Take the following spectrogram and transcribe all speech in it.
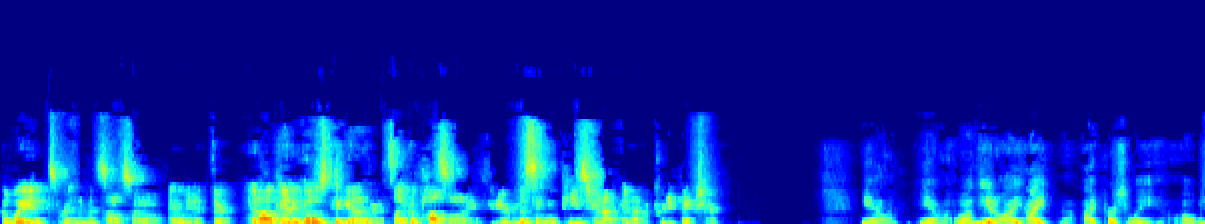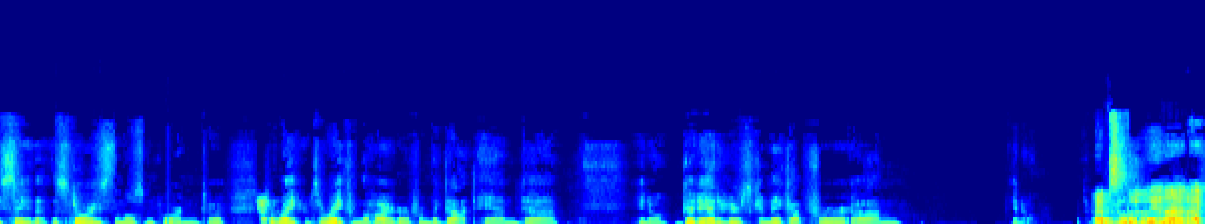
the way it's written is also, I mean, it, it all kind of goes together. It's like a puzzle. If you're missing a piece, you're not going to have a pretty picture. Yeah, yeah. Well, you know, I, I, I personally always say that the story is the most important to, to write, to write from the heart or from the gut. And, uh, you know, good editors can make up for, um, you know. Absolutely. And I, I,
